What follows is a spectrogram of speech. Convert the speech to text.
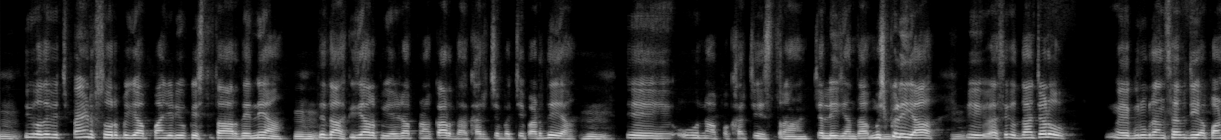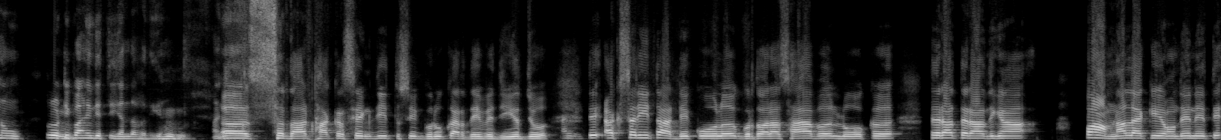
ਵੀ ਉਹਦੇ ਵਿੱਚ 6500 ਰੁਪਇਆ ਆਪਾਂ ਜਿਹੜੀ ਉਹ ਕਿਸ਼ਤ ਤਾਰ ਦਿੰਨੇ ਆ ਤੇ 10000 ਰੁਪਇਆ ਜਿਹੜਾ ਆਪਣਾ ਘਰ ਦਾ ਖਰਚ ਬੱਚੇ ਪੜ੍ਹਦੇ ਆ ਤੇ ਉਹ ਨਾ ਆਪਾਂ ਖਰਚੇ ਇਸ ਤਰ੍ਹਾਂ ਚੱਲੀ ਜਾਂਦਾ। ਮੁਸ਼ਕਲ ਹੀ ਆ। ਵੀ ਵੈਸੇ ਉਦਾਂ ਚਲੋ ਗੁਰੂ ਗ੍ਰੰਥ ਸਾਹਿਬ ਜੀ ਆਪਾਂ ਨੂੰ ਰੋਟੀ। ਪਾਣੀ ਦਿੱਤੀ ਜਾਂਦਾ ਵਧੀਆ। ਸਰਦਾਰ ਠਾਕਰ ਸਿੰਘ ਜੀ ਤੁਸੀਂ ਗੁਰੂ ਘਰ ਦੇ ਵਜ਼ੀਰ ਜੋ। ਤੇ ਅਕਸਰ ਹੀ ਤੁਹਾਡੇ ਕੋਲ ਗੁਰਦੁਆਰਾ ਸਾਹਿਬ ਲੋਕ ਤਰ੍ਹਾਂ ਤਰ੍ਹਾਂ ਦੀਆਂ ਭਾਵਨਾ ਲੈ ਕੇ ਆਉਂਦੇ ਨੇ ਤੇ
